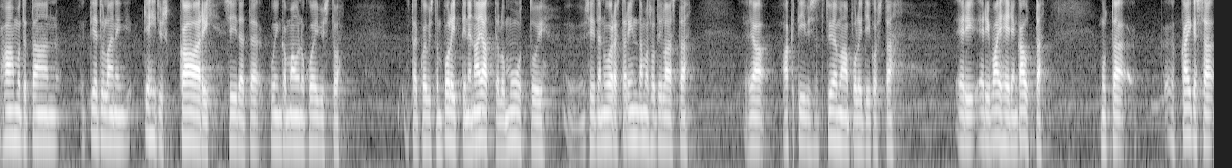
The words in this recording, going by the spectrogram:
hahmotetaan tietynlainen kehityskaari siitä, että kuinka Mauno Koivisto tai Koiviston poliittinen ajattelu muuttui siitä nuoresta rintamasotilaasta ja aktiivisesta työmaapolitiikosta eri, eri vaiheiden kautta, mutta kaikessa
